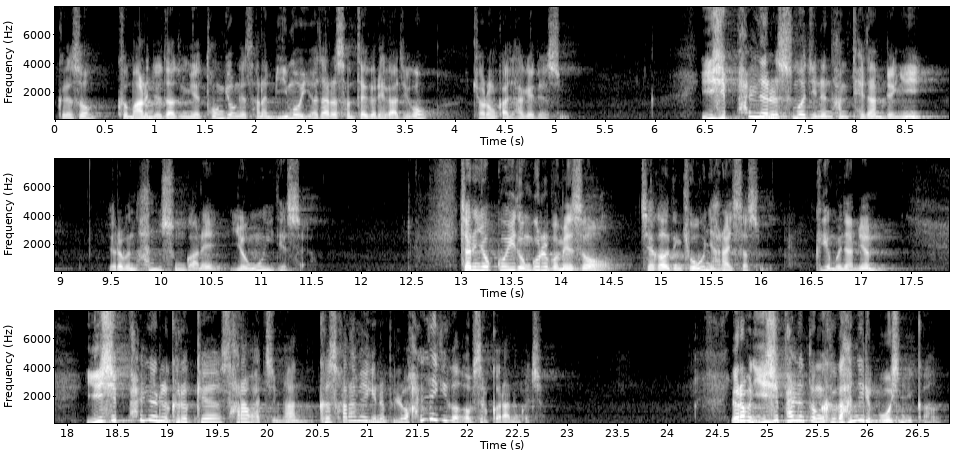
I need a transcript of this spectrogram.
그래서 그 많은 여자 중에 동경에 사는 미모 여자를 선택을 해가지고 결혼까지 하게 됐습니다. 28년을 숨어지는 한 폐잔병이 여러분 한순간에 영웅이 됐어요. 저는 욕구의 동굴을 보면서 제가 얻은 교훈이 하나 있었습니다. 그게 뭐냐면 28년을 그렇게 살아왔지만 그 사람에게는 별로 할 얘기가 없을 거라는 거죠. 여러분 28년 동안 그가 한 일이 무엇입니까?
